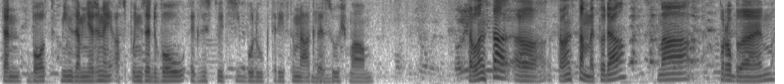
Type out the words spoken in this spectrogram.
ten bod mít zaměřený aspoň ze dvou existujících bodů, který v tom nákresu hmm. už mám. Tahle, uh, metoda má problém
